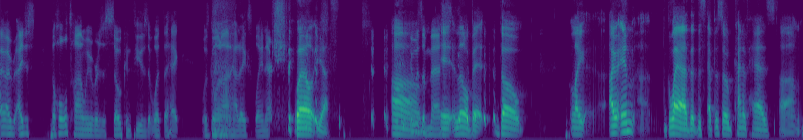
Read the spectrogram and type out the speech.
I I I just the whole time we were just so confused at what the heck was going on how to explain it well, yes. It was a Um, mess. A, a little bit, though. Like I am glad that this episode kind of has um,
